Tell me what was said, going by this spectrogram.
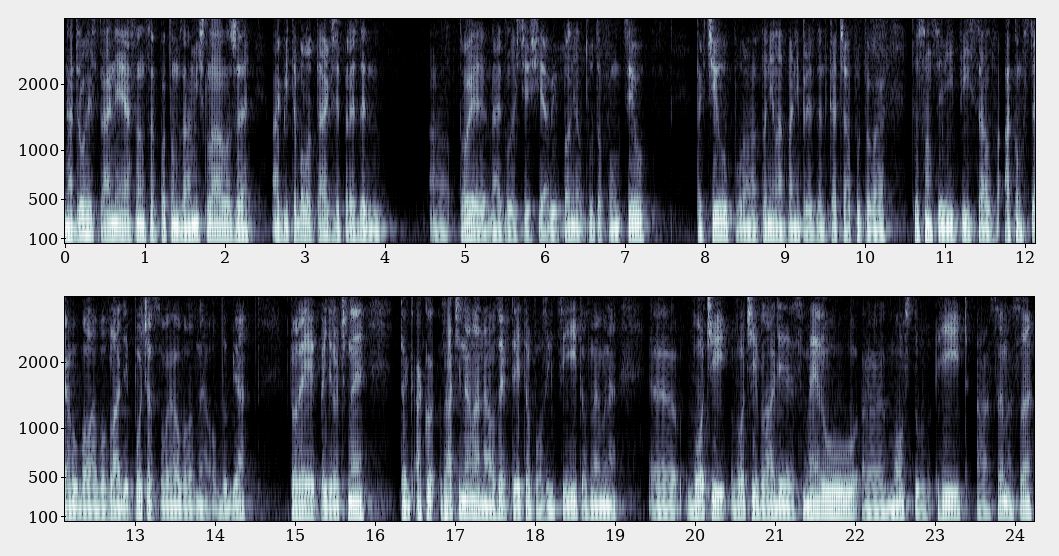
na druhej strane ja som sa potom zamýšľal, že ak by to bolo tak, že prezident, a to je najdôležitejšie, aby plnil túto funkciu, tak či ju plnila pani prezidentka Čaputová, tu som si vypísal, v akom vzťahu bola vo vláde počas svojho volebného obdobia, ktoré je 5-ročné, tak ako začínala naozaj v tejto pozícii, to znamená, voči, voči vláde Smeru, e, Mostu, HIT a SNS,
